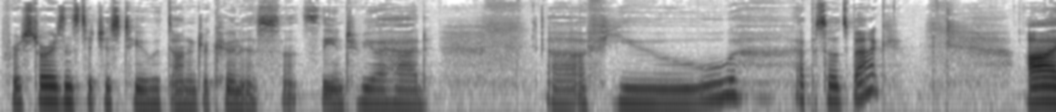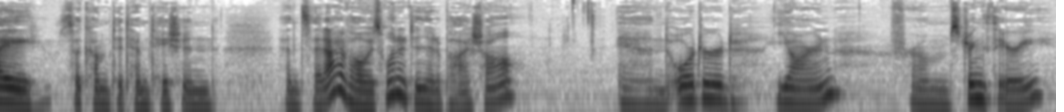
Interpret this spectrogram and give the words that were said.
for Stories in Stitches 2 with Donna Druchunas. That's the interview I had uh, a few episodes back. I succumbed to temptation and said, I've always wanted to knit a pi shawl, and ordered yarn from String Theory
